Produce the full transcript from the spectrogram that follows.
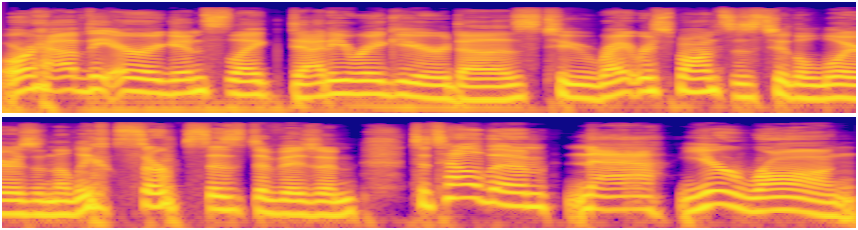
or have the arrogance like Daddy Regier does to write responses to the lawyers in the Legal Services Division to tell them, nah, you're wrong.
